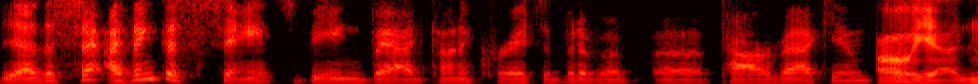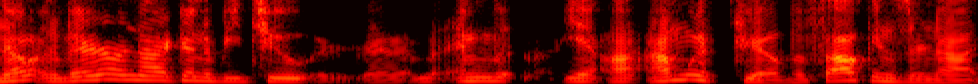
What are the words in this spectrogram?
Yeah, the I think the Saints being bad kind of creates a bit of a, a power vacuum. Oh yeah, no, they're not going to be too. Uh, and yeah, I, am with Joe. The Falcons are not,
